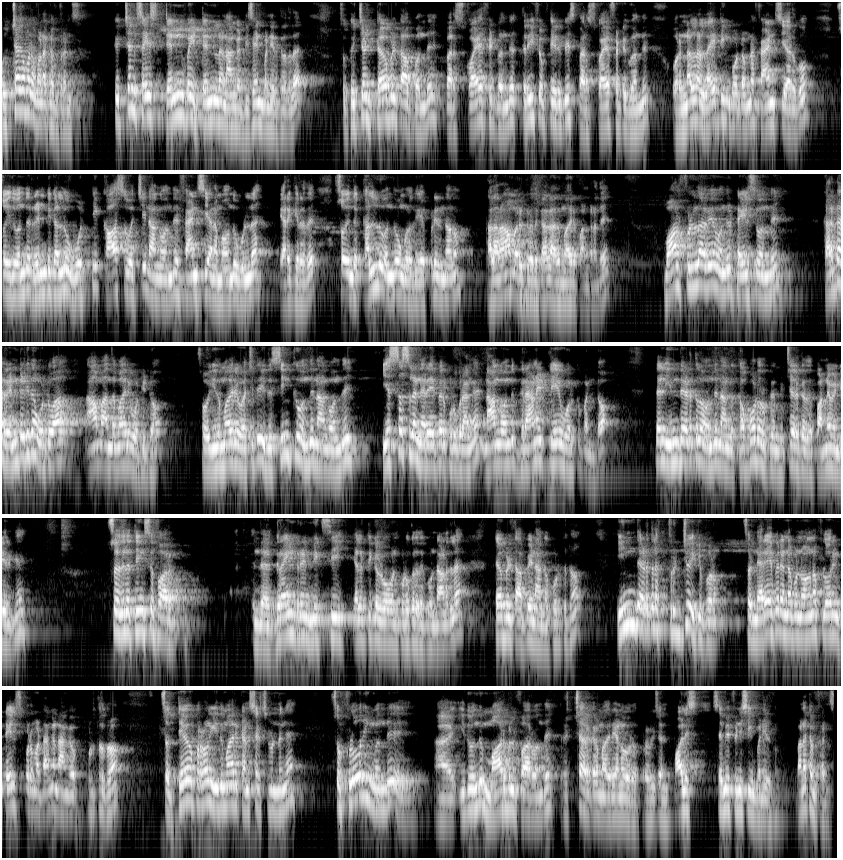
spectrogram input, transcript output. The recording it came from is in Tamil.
உற்சாகமான வணக்கம் friends kitchen size ten by டெனில் நாங்கள் டிசைன் பண்ணியிருக்கிறதுல. ஸோ கிச்சன் டேபிள் டாப் வந்து பர் ஸ்கொயர் ஃபீட் வந்து three fifty rupees per square ஃபீட்டுக்கு வந்து ஒரு நல்ல லைட்டிங் போட்டோம்னா ஃபேன்சியாக இருக்கும். ஸோ இது வந்து ரெண்டு கல் ஒட்டி காசு வச்சு நாங்கள் வந்து ஃபேன்சியாக நம்ம வந்து உள்ளே இறக்கிறது. ஸோ இந்த கல் வந்து உங்களுக்கு எப்படி இருந்தாலும் கலராமல் இருக்கிறதுக்காக அது மாதிரி பண்ணுறது வால் ஃபுல்லாகவே வந்து டைல்ஸ் வந்து கரெக்டாக ரெண்டடி தான் ஒட்டுவா. நாம் அந்த மாதிரி ஒட்டிட்டோம். ஸோ இது மாதிரி வச்சுட்டு இது சிங்க்கு வந்து நாங்கள் வந்து எஸ்எஸ்சில் நிறைய பேர் கொடுக்குறாங்க. நாங்கள் வந்து கிரானைட்லேயே ஒர்க் பண்ணிட்டோம். தென் இந்த இடத்துல வந்து நாங்கள் கபோர்டு ஒர்க் மிச்சம் இருக்கிறது பண்ண வேண்டியிருக்கு. ஸோ இதில் திங்ஸ் ஃபார் இந்த கிரைண்டரு மிக்ஸி எலக்ட்ரிக்கல் ஓவன் கொடுக்குறதுக்கு உண்டானதில் டேபிள் டாப்பே நாங்கள் கொடுத்துட்டோம். இந்த இடத்துல ஃப்ரிட்ஜ் வைக்க போகிறோம் ஸோ நிறைய பேர் என்ன பண்ணுவாங்கன்னா ஃப்ளோரிங் டைல்ஸ் போட மாட்டாங்க. நாங்கள் கொடுத்துருக்குறோம். ஸோ தேவைப்படுறவங்க இது மாதிரி கன்ஸ்ட்ரக்ஷன் பண்ணுங்க. ஸோ ஃப்ளோரிங் வந்து இது வந்து மார்பிள் ஃபார் வந்து ரிச்சாக இருக்கிற மாதிரியான ஒரு ப்ரொவிஷன் பாலிஷ் செமி ஃபினிஷிங் பண்ணியிருக்கோம். வணக்கம் ஃப்ரெண்ட்ஸ்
